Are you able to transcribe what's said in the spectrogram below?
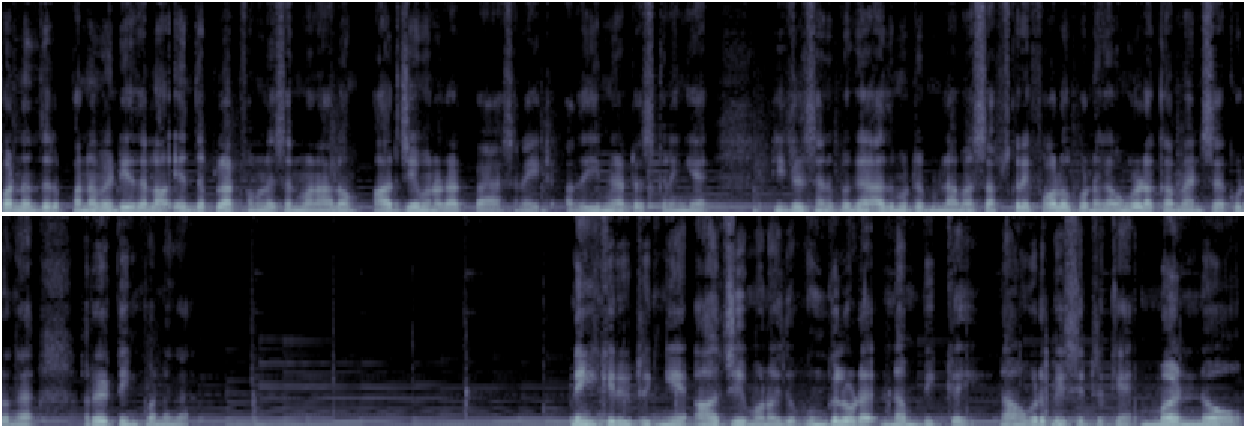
பண்ணது பண்ண வேண்டியதெல்லாம் எந்த பிளாட்ஃபார்மில் லிசன் பண்ணாலும் ஆர்ஜிஎம் டாட் பேஷனைட் அந்த இமெயில் அட்ரஸ்க்கு நீங்கள் டீட்டெயில்ஸ் அனுப்புங்க. அது மட்டும் இல்லாமல் சப்ஸ்கிரைப் ஃபாலோ பண்ணுங்கள் உங்களோட கமெண்ட்ஸை கொடுங்க. ரேட்டிங் பண்ணுங்கள் நீங்கள் கேட்டுக்கிட்டு இருக்கீங்க ஆர்ஜி மனோ. இது உங்களோட நம்பிக்கை. நான் உங்களோட பேசிகிட்டு இருக்கேன். மன்னோ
